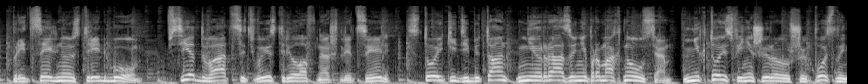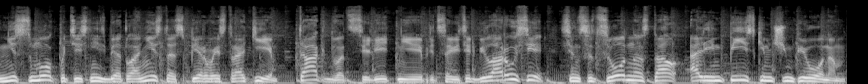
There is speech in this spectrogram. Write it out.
– прицельную стрельбу. Все 20 выстрелов нашли цель. Стойкий дебютант ни разу не промахнулся. Никто из финишировавших после не смог потеснить биатлониста с первой строки. Так, 20-летний представитель Беларуси сенсационно стал олимпийским чемпионом.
